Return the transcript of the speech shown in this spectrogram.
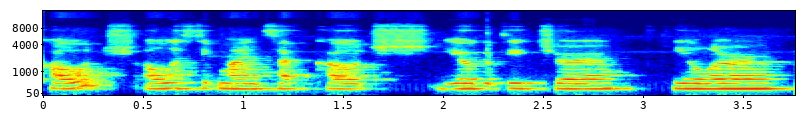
coach, holistic mindset coach, yoga teacher, healer,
